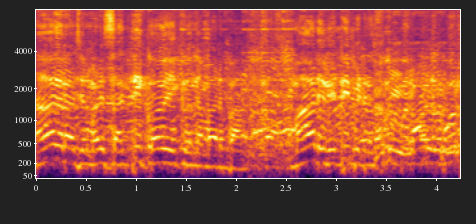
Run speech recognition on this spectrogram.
நாகராஜன் மாடு சக்தி கோவைக்கு வந்த மாடுப்பா. மாடு வெற்றி பெற்ற சூப்பர் மாடு போற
